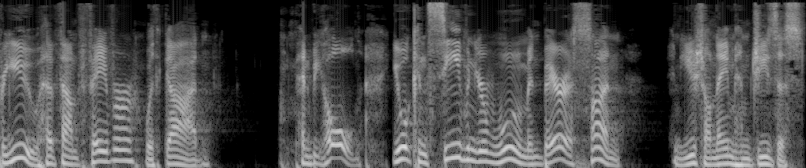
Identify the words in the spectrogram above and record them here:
for you have found favor with God. And behold, you will conceive in your womb and bear a son, and you shall name him Jesus.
